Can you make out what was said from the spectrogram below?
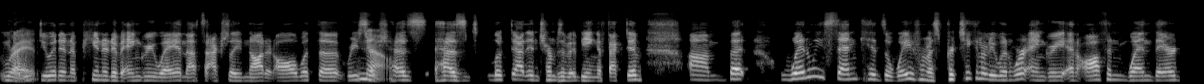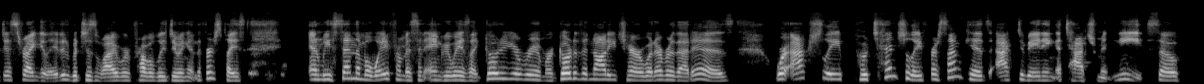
You know, we do it in a punitive, angry way, and that's actually not at all what the research No. has has looked at in terms of it being effective. Um, but when we send kids away from us, particularly when we're angry, and often when they're dysregulated, which is why we're probably doing it in the first place, and we send them away from us in angry ways like go to your room or go to the naughty chair or whatever that is we're actually potentially for some kids activating attachment need. So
